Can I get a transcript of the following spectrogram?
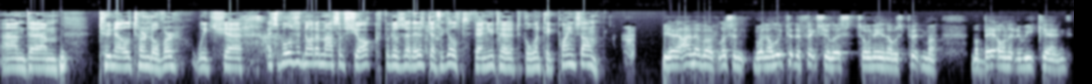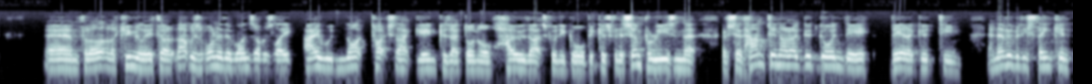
and um, two 0 turned over, which uh, I suppose is not a massive shock because it is difficult venue to, to go and take points on. Yeah, I never listen. When I looked at the fixture list, Tony, and I was putting my, my bet on at the weekend um, for a little accumulator. That was one of the ones I was like, I would not touch that game because I don't know how that's going to go. Because for the simple reason that if Southampton are a good going day, they're a good team. And everybody's thinking,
